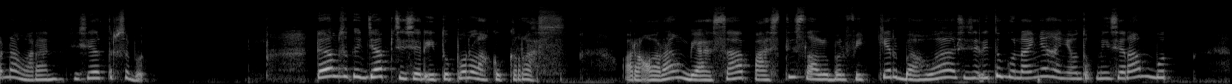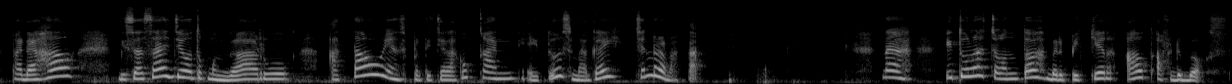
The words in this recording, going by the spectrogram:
penawaran sisir tersebut. Dalam sekejap, sisir itu pun laku keras. Orang-orang biasa pasti selalu berpikir bahwa sisir itu gunanya hanya untuk mengisi rambut. Padahal bisa saja untuk menggaruk atau yang seperti saya lakukan, yaitu sebagai cenderamata. Nah, itulah contoh berpikir out of the box.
